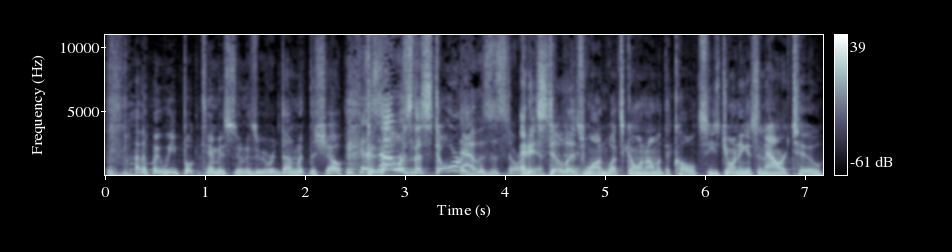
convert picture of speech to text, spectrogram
By the way, we booked him as soon as we were done with the show Because that, that was was- the story. that was the story and it still is one. What's going on with the Colts? He's joining us in hour two.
